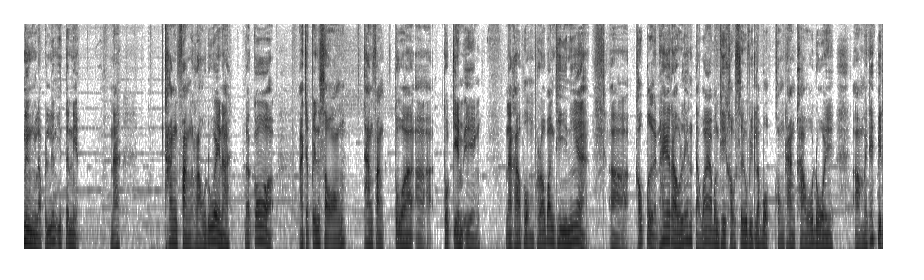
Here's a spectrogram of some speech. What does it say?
หนึ่งแหละเป็นเรื่องอินเทอร์เน็ตนะทางฝั่งเราด้วยนะ แล้วก็อาจจะเป็น 2 ทางฝั่งตัวตัวเกมเอง นะครับผมเพราะบางทีเนี่ยเเขาเปิดให้เราเล่นแต่ว่าบางทีเขาเซอร์วิสระบบของทางเขาโดยไม่ได้ปิด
